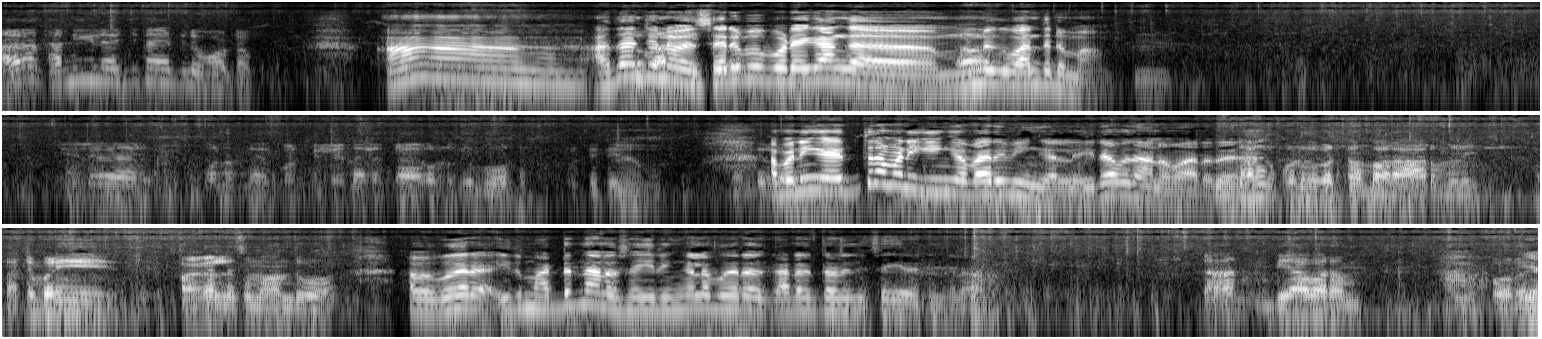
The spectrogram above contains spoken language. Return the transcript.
அதான் தண்ணியில வச்சு தான் இதுல போட்டோம் அதான் சொல்லுவேன் செருப்பு போடைக்க அங்கே முன்னுக்கு வந்துடுமா. அப்போ நீங்கள் எத்தனை மணிக்கு இங்கே வருவீங்க? இரவு தானே வர்றது நாங்க பொழுது பட்டம் பாரு ஆறு மணி. பத்து மணி பகல்ல சும்மா வந்துவோம் அப்போ வேற இது மட்டும் தானே செய்கிறீங்களா வேற கடல் தொழில் செய்கிறீங்களா நான் வியாபாரம். ஓகே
